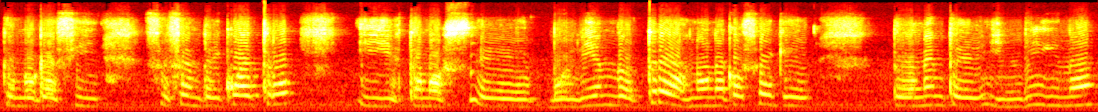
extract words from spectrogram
tengo casi 64 y estamos eh, volviendo atrás, ¿no? Una cosa que realmente indigna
